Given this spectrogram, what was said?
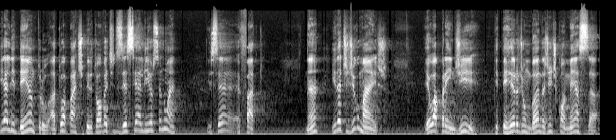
E ali dentro, a tua parte espiritual vai te dizer se é ali ou se não é. Isso é, é fato. Né? E ainda te digo mais. Eu aprendi que terreiro de Umbanda a gente começa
